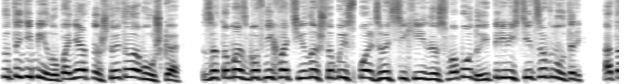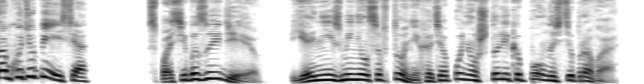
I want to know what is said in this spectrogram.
Тут и дебилу понятно, что это ловушка. Зато мозгов не хватило, чтобы использовать стихийную свободу и переместиться внутрь, а там хоть упейся». «Спасибо за идею. Я не изменился в тоне, хотя понял, что Лика полностью права.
